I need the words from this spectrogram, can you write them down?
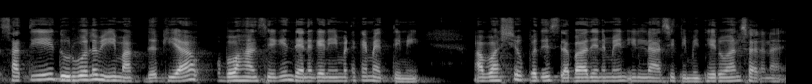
සතියේ දුර්වල වීමක්ද කියා ඔබ වහන්සේගෙන් දැන ගැනීමට කැමැත්තිමි. අවශ්‍ය උපදෙස් ලබා දෙන මෙන් ඉල්ලා සිටිමි. තෙරුවන් සරණයි.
